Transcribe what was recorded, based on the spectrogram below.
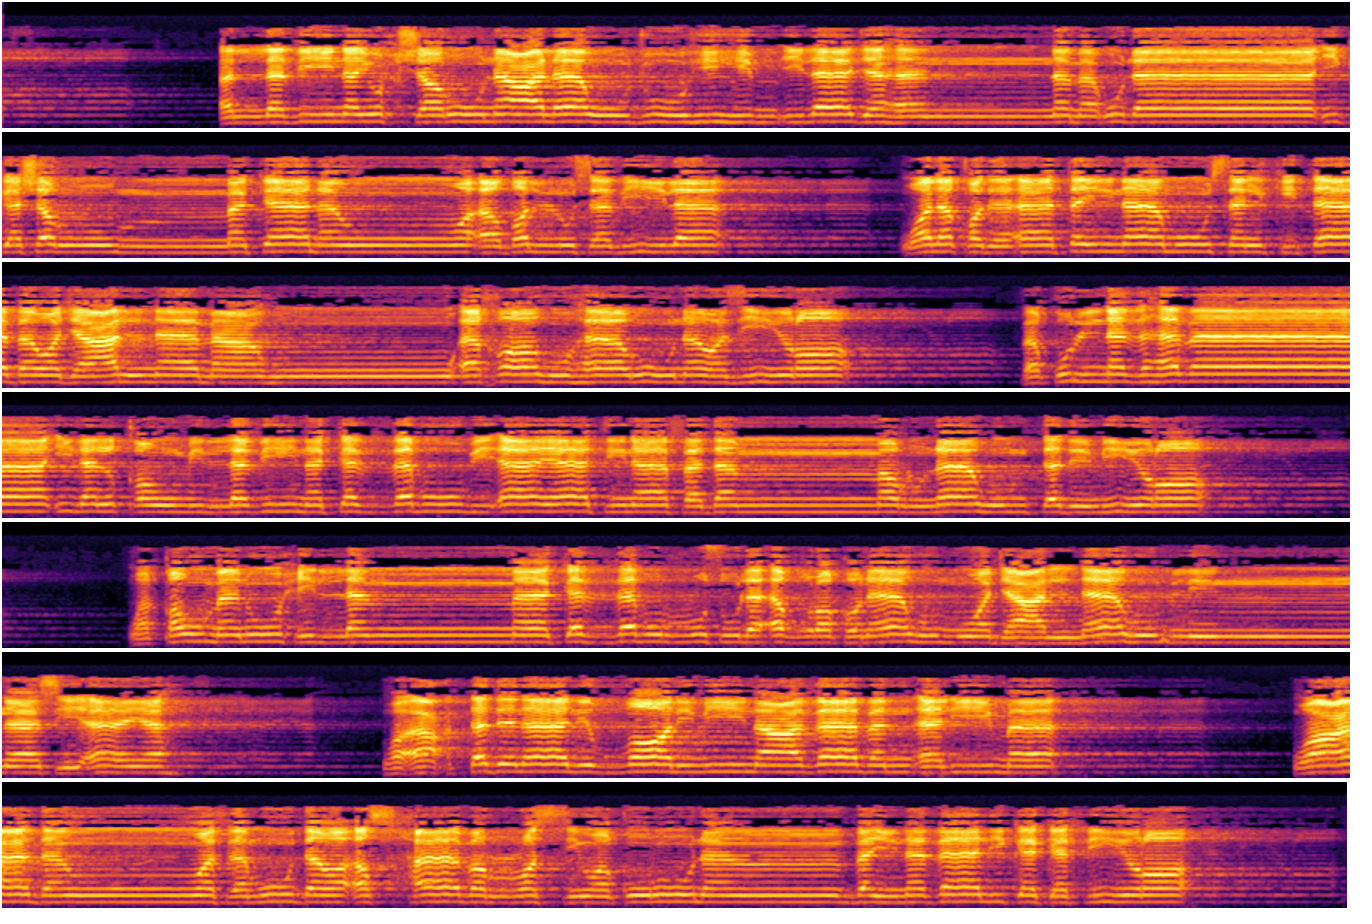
الذين يحشرون على وجوههم إلى جهنم أولئك شر مكانا وأضل سبيلا. ولقد آتينا موسى الكتاب وجعلنا معه أخاه هارون وزيرا. فقلنا اذهبا إلى القوم الذين كذبوا بآياتنا فدمرناهم تدميرا. وقوم نوح لما كذبوا الرسل أغرقناهم وجعلناهم للناس آية. وأعتدنا للظالمين عذابا أليماً. وعادا وثمود وأصحاب الرس وقرونا بين ذلك كثيرا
